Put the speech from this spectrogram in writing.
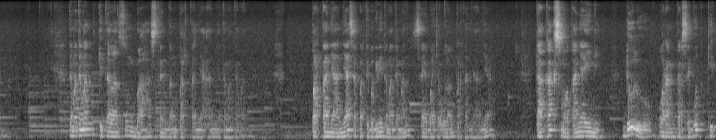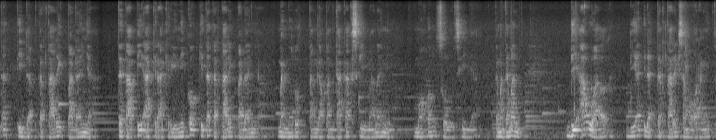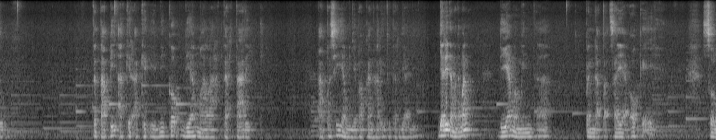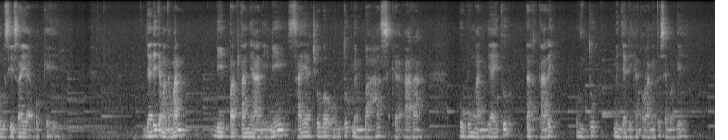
Teman-teman, kita langsung bahas tentang pertanyaannya teman-teman. Pertanyaannya seperti begini teman-teman, saya baca ulang pertanyaannya. Kakak mau tanya ini, Dulu orang tersebut kita tidak tertarik padanya, tetapi akhir-akhir ini kok kita tertarik padanya. Menurut tanggapan kakak gimana ini? Mohon solusinya. Teman-teman, di awal dia tidak tertarik sama orang itu. Tetapi akhir-akhir ini kok dia malah tertarik. Apa sih yang menyebabkan hal itu terjadi? Jadi teman-teman, dia meminta pendapat saya. Oke, okay solusi saya oke okay. jadi teman-teman di pertanyaan ini saya coba untuk membahas ke arah hubungan yaitu tertarik untuk menjadikan orang itu sebagai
